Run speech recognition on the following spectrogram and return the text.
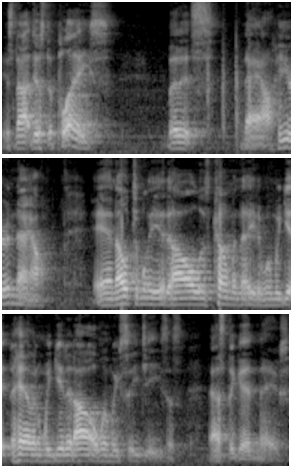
It's not just a place, but it's now, here and now. And ultimately it all is culminated when we get to heaven we get it all when we see Jesus. That's the good news.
